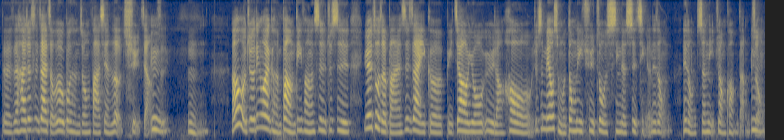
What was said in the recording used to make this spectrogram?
对，所以他就是在走路的过程中发现乐趣，这样子。嗯，然后我觉得另外一个很棒的地方是，就是因为作者本来是在一个比较忧郁，然后就是没有什么动力去做新的事情的那种那种生理状况当中。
